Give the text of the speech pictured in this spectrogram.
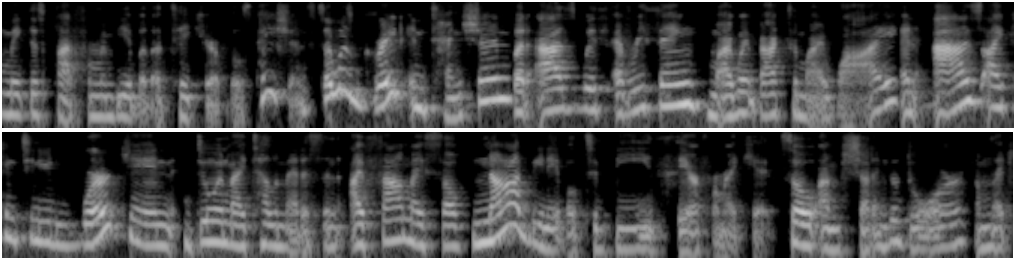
make this platform and be able to take care of those patients? So it was great intention. But as with everything, I went back to my why. And as I continued working, doing my telemedicine, I found myself not being able to be there for my kids. So I'm shutting the door. I'm like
